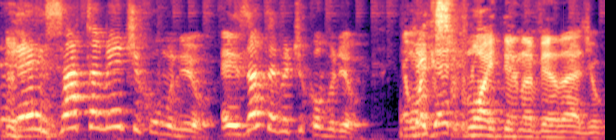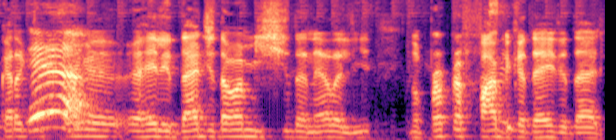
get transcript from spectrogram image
É exatamente como Neo. É exatamente como Neo. É um exploiter, na verdade. É o cara que é. pega a realidade e dá uma mexida nela ali, na própria fábrica Sim. da realidade.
